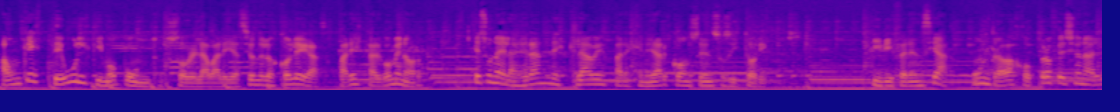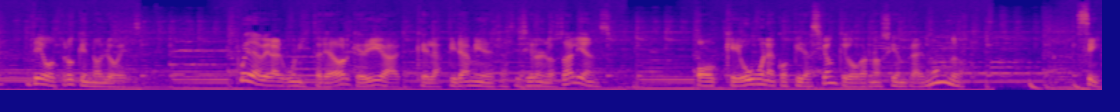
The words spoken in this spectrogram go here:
Aunque este último punto sobre la validación de los colegas parezca algo menor, es una de las grandes claves para generar consensos históricos y diferenciar un trabajo profesional de otro que no lo es. ¿Puede haber algún historiador que diga que las pirámides las hicieron los aliens? ¿O que hubo una conspiración que gobernó siempre al mundo? Sí,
